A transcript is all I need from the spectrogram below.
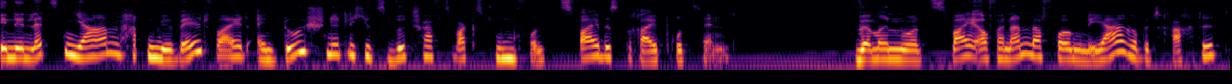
in den letzten Jahren hatten wir weltweit ein durchschnittliches Wirtschaftswachstum von 2 bis 3 Prozent. Wenn man nur zwei aufeinanderfolgende Jahre betrachtet,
